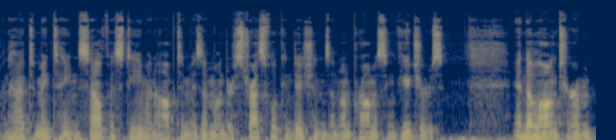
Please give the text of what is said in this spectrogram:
and how to maintain self esteem and optimism under stressful conditions and unpromising futures. In the long term,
